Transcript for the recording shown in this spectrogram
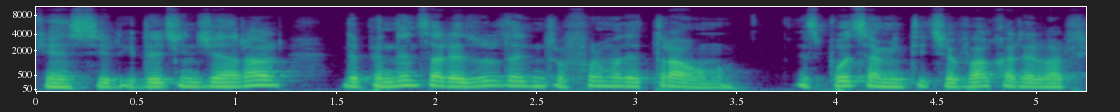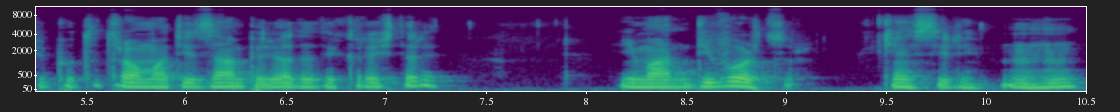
Ken Silly. Deci, în general, dependența rezultă dintr-o formă de traumă. Îți poți aminti ceva care l-ar fi putut traumatiza în perioada de creștere? Iman, divorțul. Ken Silly. Mhm.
